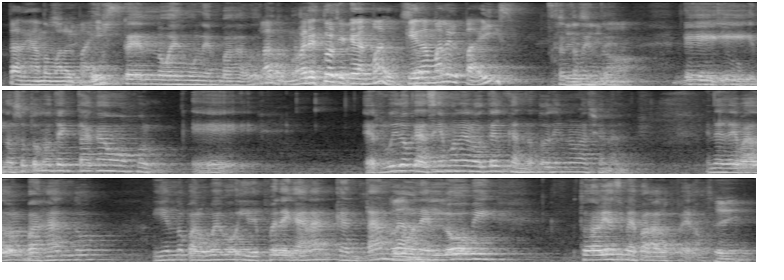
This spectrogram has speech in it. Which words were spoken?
Estás dejando mal al país. usted no es un embajador. Claro, no eres tú el que quedas mal. Queda mal el país. Exactamente. Sí, sí. No. Y, y nosotros nos destacamos por eh, el ruido que hacíamos en el hotel cantando el himno nacional. En el elevador, bajando, yendo para el juego y después de ganar, cantándolo Claro. en el lobby. Todavía se me paran los pelos. Sí.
